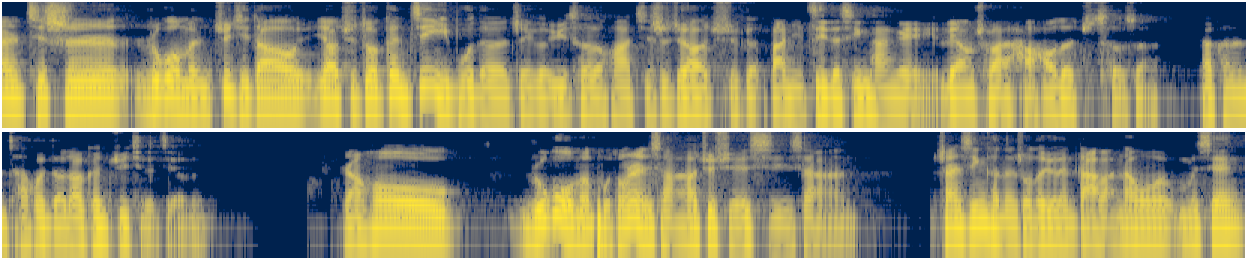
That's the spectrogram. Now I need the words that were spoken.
但是其实，如果我们具体到要去做更进一步的这个预测的话，其实就要去跟把你自己的星盘给亮出来，好好的去测算，那可能才会得到更具体的结论。然后，如果我们普通人想要去学习一下占星，可能说的有点大吧。那我们我们先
